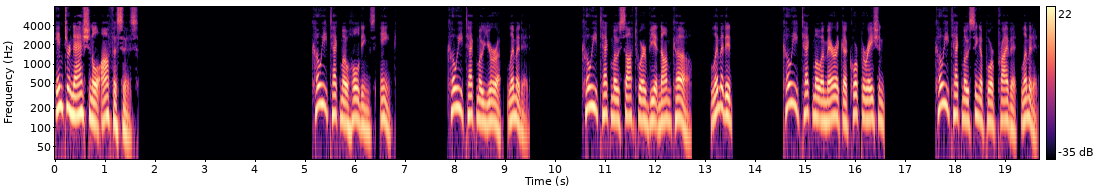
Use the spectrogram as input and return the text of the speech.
International offices Koei Tecmo Holdings, Inc. Koei Tecmo Europe, Limited Koei Tecmo Software Vietnam Co. Limited Koei Tecmo America Corporation Koei Tecmo Singapore Private, Limited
